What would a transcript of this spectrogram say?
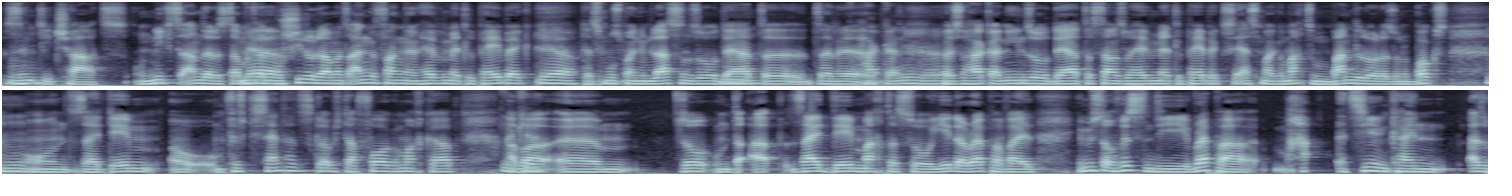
sind die Charts und nichts anderes. Damit Mhm. Ja. hat Bushido damals angefangen in Heavy Metal Payback. Ja. Mhm. Das muss man ihm lassen, so. Der hatte seine. Hack an ihn, ja. Weißt du, Hack an ihn, so. Der hat das damals bei Heavy Metal Payback das erste Mal gemacht, so ein Bundle oder so eine Box. Mhm. Und seitdem, oh, um 50 Cent hat es, glaube ich, davor gemacht gehabt. Aber, ähm, So, und ab, seitdem macht das so jeder Rapper, weil ihr müsst auch wissen, die Rapper erzielen keinen, also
